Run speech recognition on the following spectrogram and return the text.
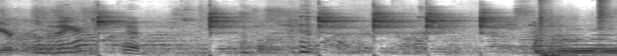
Here. Over there? Yeah.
